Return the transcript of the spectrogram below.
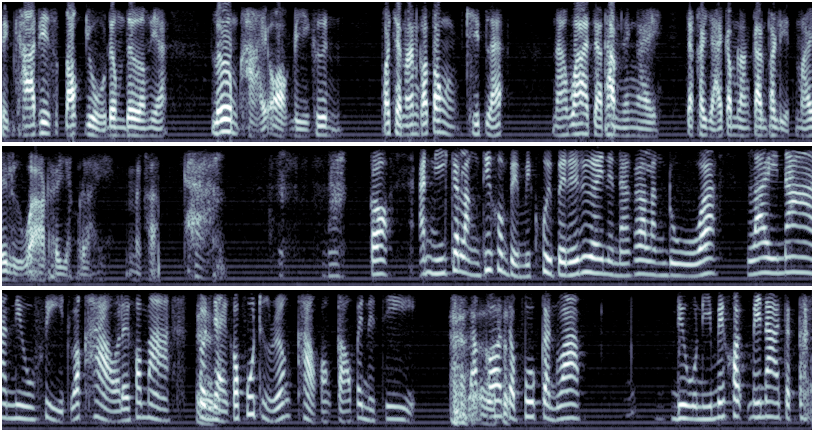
สินค้าที่สต็อกอยู่เดิมๆเนี่ย เริ่มขายออกดีขึ้น เพราะฉะนั้นเขาต้องคิดแล้วนะว่าจะทำยังไงจะขยายกำลังการผลิตไหมหรือว่าอะไรอย่างไรนะครับ ค่ะ ก็อันนี้กำลังที่คุณเป็นมิตรคุยไปเรื่อยๆเนี่ยนะกำลังดูว่าไล่หน้านิวฟีดว่าข่าวอะไรเข้ามา ส่วนใหญ่ก็พูดถึงเรื่องข่าวของเกาเ e เนจีแล้วก็จะพูดกันว่าดิวนี้ไม่ค่อยไม่น่าจะเกิด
